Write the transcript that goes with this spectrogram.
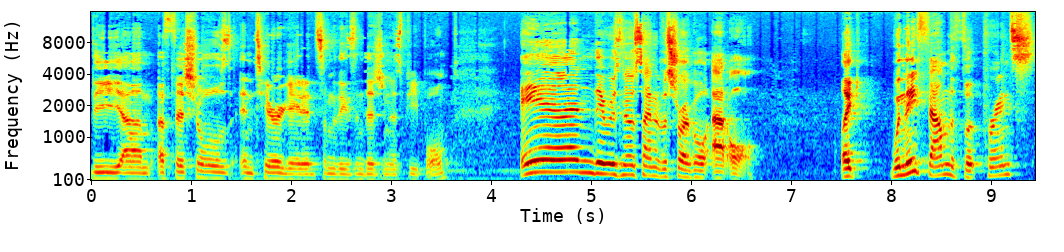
the um, officials interrogated some of these indigenous people, and there was no sign of a struggle at all. Like, when they found the footprints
